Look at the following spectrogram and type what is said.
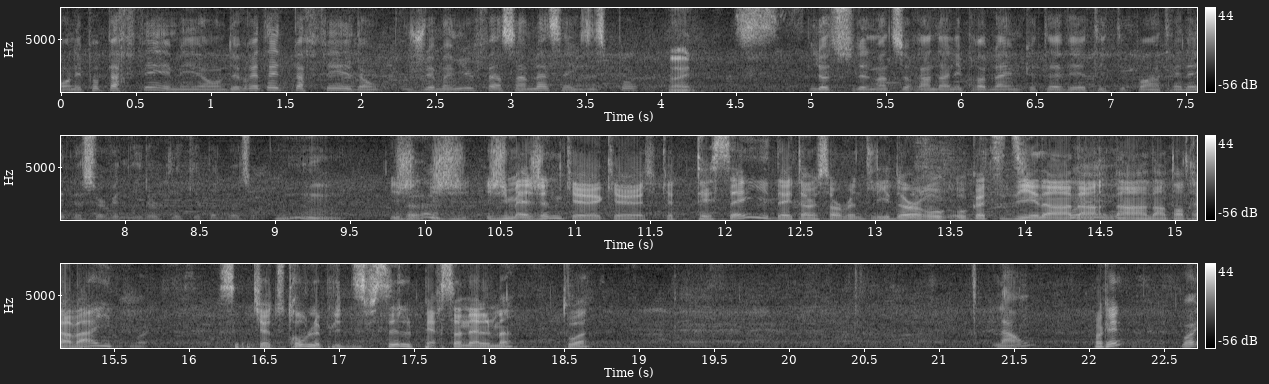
on n'est pas parfait, mais on devrait être parfait. Donc, j'aimerais mieux faire semblant que ça n'existe pas. Ouais. Là, soudainement, tu rentres dans les problèmes que tu avais, tu n'étais pas en train d'être le servant leader que l'équipe a besoin. Hmm. j'imagine que, que, tu essayes d'être un servant leader au, au quotidien dans, dans- Oui. dans- dans ton travail. Ouais. Ce que tu trouves le plus difficile personnellement, toi? La honte? OK? Oui.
